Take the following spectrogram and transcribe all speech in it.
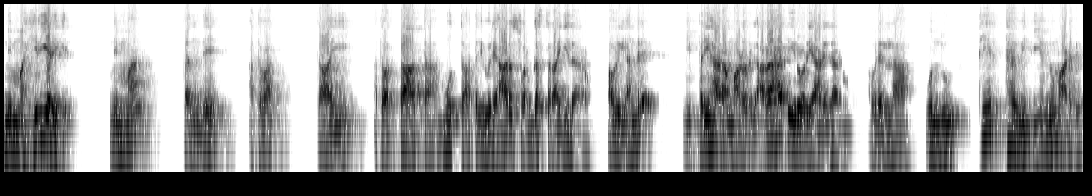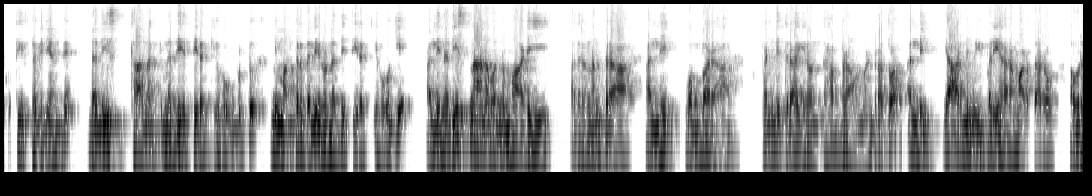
ನಿಮ್ಮ ಹಿರಿಯರಿಗೆ, ನಿಮ್ಮ ತಂದೆ ಅಥವಾ ತಾಯಿ ಅಥವಾ ತಾತ, ಮುತ್ತಾತ ಇವರು ಯಾರು ಸ್ವರ್ಗಸ್ಥರಾಗಿದ್ದಾರೋ, ಅವರಿಗೆ ಅಂದ್ರೆ ಈ ಪರಿಹಾರ ಮಾಡೋರಿಗೆ ಅರ್ಹತೆ ಇರೋರು ಯಾರಿದ್ದಾರೋ ಅವರೆಲ್ಲ ಒಂದು ತೀರ್ಥ ವಿಧಿಯನ್ನು ಮಾಡಬೇಕು. ತೀರ್ಥವಿಧಿ ಅಂದ್ರೆ ನದಿ ಸ್ಥಾನಕ್ಕೆ ನದಿ ತೀರಕ್ಕೆ ಹೋಗ್ಬಿಟ್ಟು ನಿಮ್ಮ ಹತ್ರದಲ್ಲಿರೋ ನದಿ ತೀರಕ್ಕೆ ಹೋಗಿ ಅಲ್ಲಿ ನದಿ ಸ್ನಾನವನ್ನು ಮಾಡಿ, ಅದರ ನಂತರ ಅಲ್ಲಿ ಒಬ್ಬರ ಪಂಡಿತರಾಗಿರುವಂತಹ ಬ್ರಾಹ್ಮಣರು ಅಥವಾ ಅಲ್ಲಿ ಯಾರು ನಿಮಗೆ ಪರಿಹಾರ ಮಾಡ್ತಾರೋ ಅವರ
